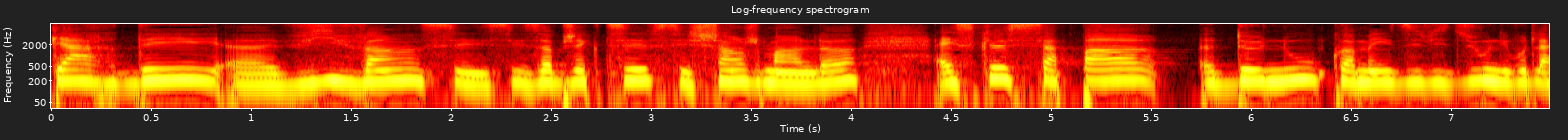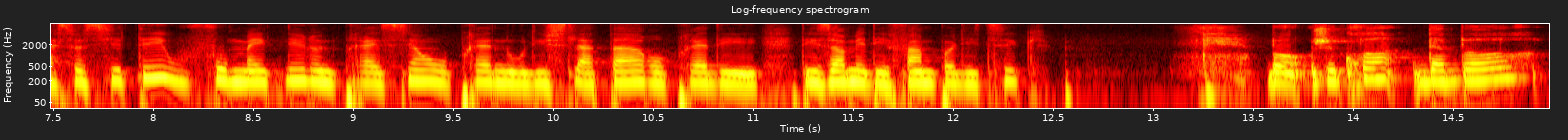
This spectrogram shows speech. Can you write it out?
garder euh, vivants ces, ces, objectifs, ces changements-là? Est-ce que ça part de nous comme individus au niveau de la société ou faut maintenir une pression auprès de nos législateurs, auprès des, des hommes et des femmes politiques? Bon, je crois d'abord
